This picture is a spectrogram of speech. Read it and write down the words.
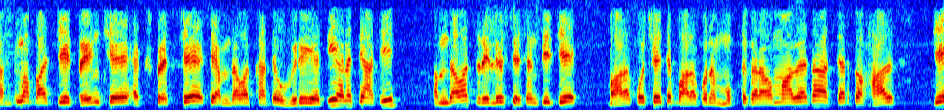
અઝીમાબાદ જે ટ્રેન છે એક્સપ્રેસ છે તે અમદાવાદ ખાતે ઊભી રહી હતી અને ત્યાંથી અમદાવાદ રેલવે સ્ટેશનથી જે બાળકો છે તે બાળકોને મુક્ત કરાવવામાં આવ્યા હતા. અત્યારે તો હાલ જે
